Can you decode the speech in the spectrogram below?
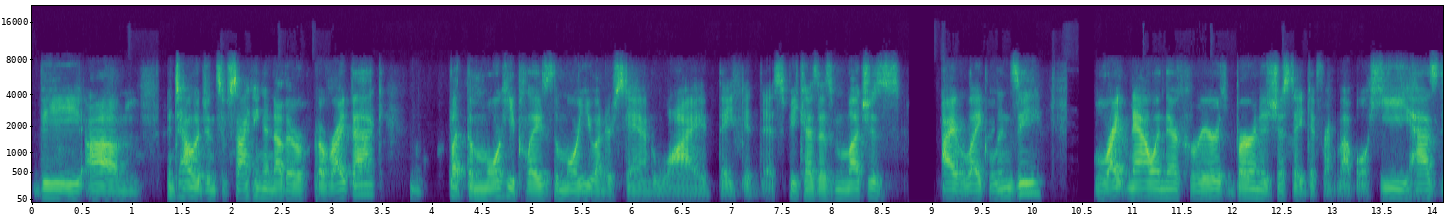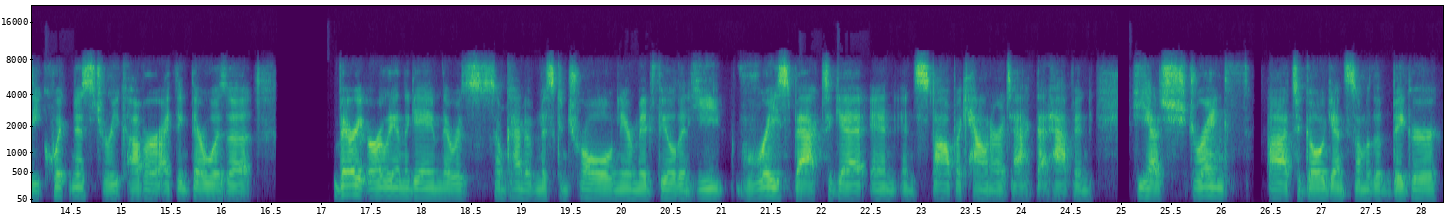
the um, intelligence of signing another right back. But the more he plays, the more you understand why they did this. Because as much as I like Lindsey, right now in their careers, Byrne is just a different level. He has the quickness to recover. I think there was a very early in the game there was some kind of miscontrol near midfield and he raced back to get and and stop a counterattack that happened he has strength uh, to go against some of the bigger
